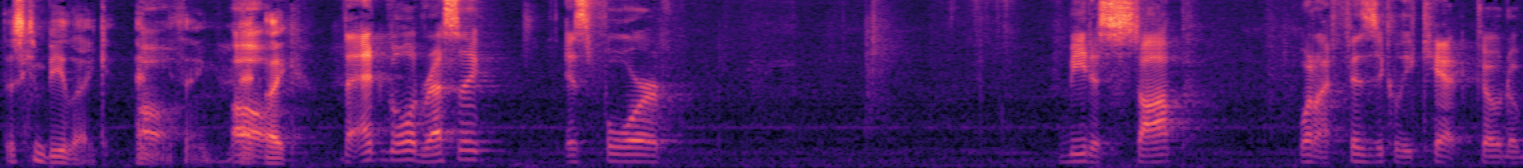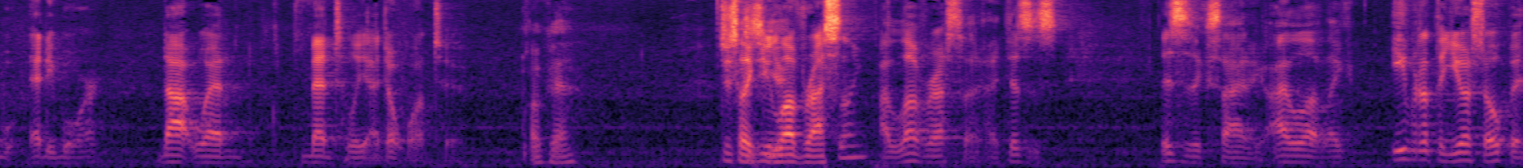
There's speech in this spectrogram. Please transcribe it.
This can be like Oh, anything. Oh, Like the end goal in wrestling is for me to stop when I physically can't go to anymore, not when mentally I don't want to. okay. Just because you you- love wrestling? I love wrestling. Like this is this is exciting. I love like even at the U.S. Open,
